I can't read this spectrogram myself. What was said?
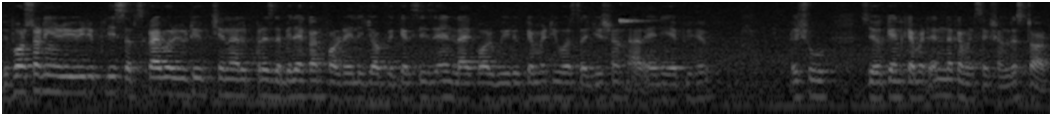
Before starting your video, please subscribe our YouTube channel, press the bell icon for daily job vacancies and like our video, comment your suggestion or any if you have issue so you can comment in the comment section. Let's start.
